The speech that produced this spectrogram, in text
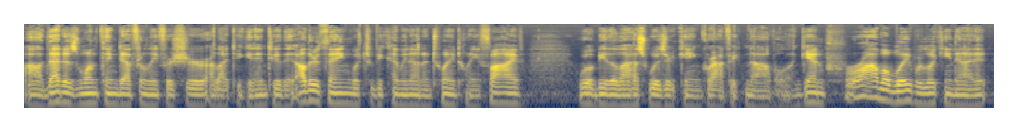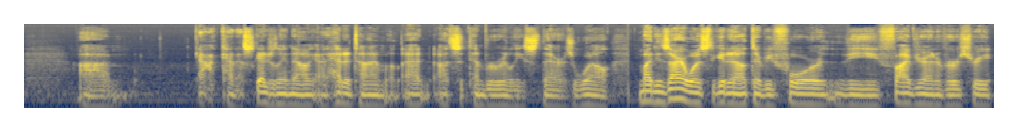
uh, that is one thing definitely for sure I'd like to get into. The other thing, which will be coming out in 2025, will be the last Wizard King graphic novel. Again, probably we're looking at it, um, kind of scheduling now ahead of time at a September release there as well. My desire was to get it out there before the five year anniversary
